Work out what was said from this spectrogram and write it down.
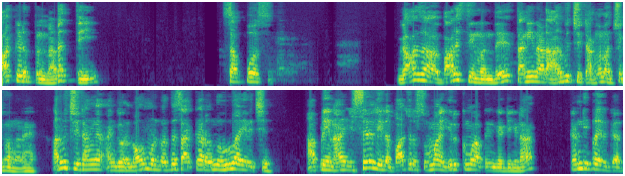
வாக்கெடுப்பு நடத்தி சப்போஸ் காசா பாலஸ்தீன் வந்து தனி நாடு அறிவிச்சுட்டாங்கன்னு வச்சுக்கோங்களேன். அறிவிச்சுட்டாங்க அங்க ஒரு கவர்மெண்ட் வந்து சர்க்கார் வந்து உருவாயிருச்சு. அப்படின்னா இஸ்ரேல் இதை பார்த்துட்டு சும்மா இருக்குமா அப்படின்னு கேட்டீங்கன்னா கண்டிப்பா இருக்காது.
